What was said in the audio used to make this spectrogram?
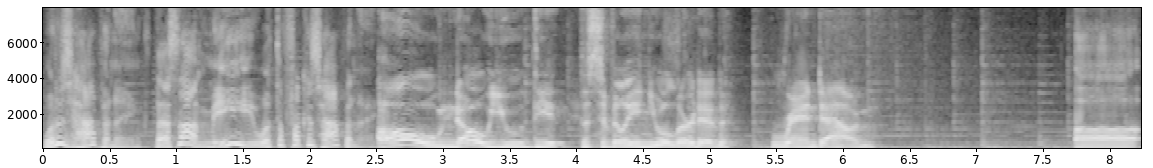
What is happening? That's not me. What the fuck is happening? Oh, no, you, the, the civilian you alerted ran down Uh,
